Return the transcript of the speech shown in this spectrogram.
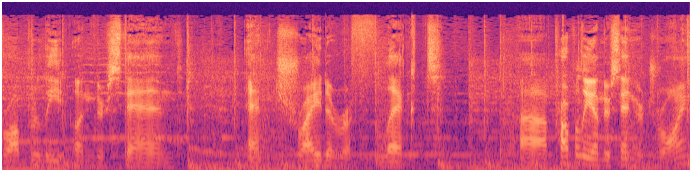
properly understand and try to reflect, uh, properly understand your drawing,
